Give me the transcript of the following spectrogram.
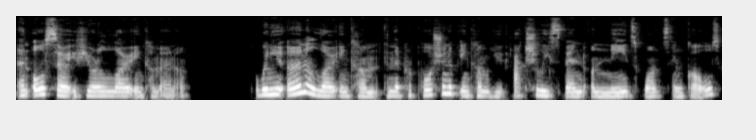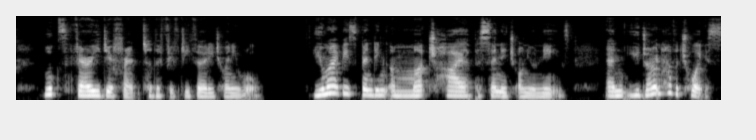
and also if you're a low income earner. When you earn a low income, then the proportion of income you actually spend on needs, wants, and goals looks very different to the 50 30 20 rule. You might be spending a much higher percentage on your needs, and you don't have a choice.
